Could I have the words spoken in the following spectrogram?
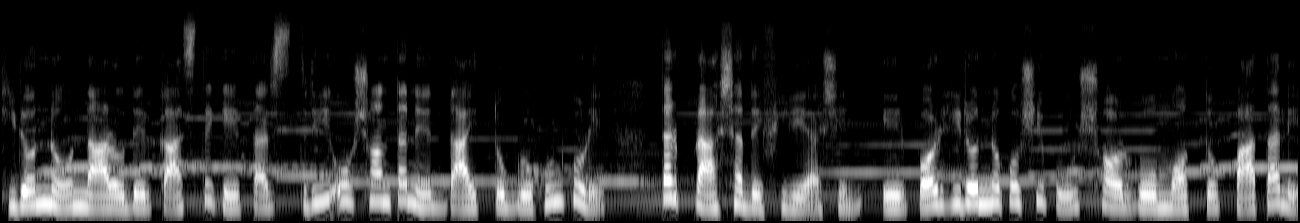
হিরণ্য নারদের কাছ থেকে তার স্ত্রী ও সন্তানের দায়িত্ব গ্রহণ করে তার প্রাসাদে ফিরে আসেন। এরপর হিরণ্যকশিপু স্বর্গ মত্ত পাতালে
